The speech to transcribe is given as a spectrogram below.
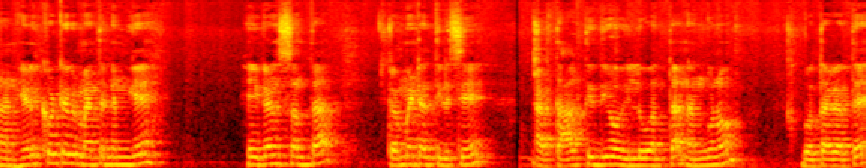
ನಾನು ಹೇಳ್ಕೊಟ್ಟಿರೋ ಮೆಥಡ್ ನಿಮಗೆ ಹೇಗೆ ಅಂತ ಕಮೆಂಟಲ್ಲಿ ತಿಳಿಸಿ. ಅರ್ಥ ಆಗ್ತಿದೆಯೋ ಇಲ್ಲೋ ಅಂತ ನನಗೂ ಗೊತ್ತಾಗತ್ತೆ.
